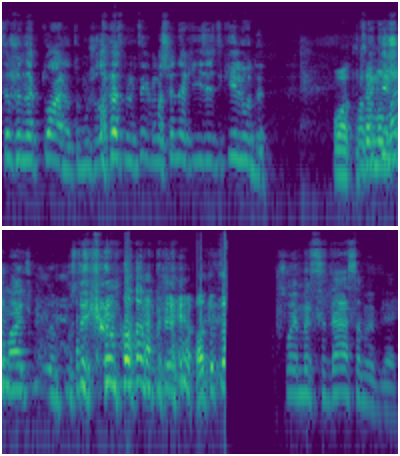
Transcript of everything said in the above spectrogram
це вже не актуально, тому що зараз на цих машинах їздять такі люди. От, От це такі, що момент. мають пустий карман, блядь. От це Своїми мерседесами, блядь.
